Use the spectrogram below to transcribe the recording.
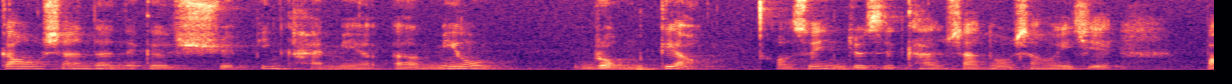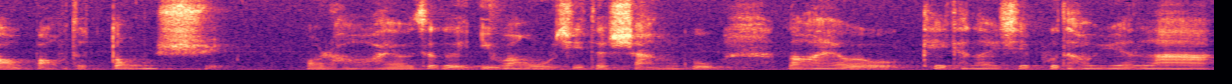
高山的那个雪并还没有呃没有融掉哦，所以你就是看山头上有一些薄薄的冬雪。哦，然后还有这个一望无际的山谷，然后还有可以看到一些葡萄园啦，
